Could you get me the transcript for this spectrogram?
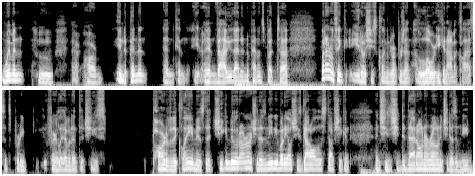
women who are independent and can, you know, and value that independence. But, uh, but I don't think, you know, she's claiming to represent a lower economic class. It's pretty fairly evident that she's part of the claim is that she can do it on her own. She doesn't need anybody else. She's got all this stuff she can, and she, she did that on her own and she doesn't need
